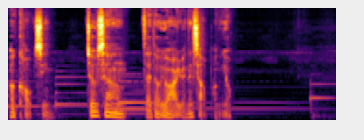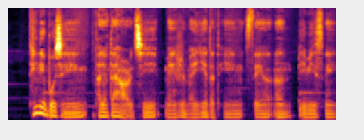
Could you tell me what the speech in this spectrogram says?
和口型，就像在逗幼儿园的小朋友。听力不行，他就戴耳机，没日没夜的听 CNN、BBC，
